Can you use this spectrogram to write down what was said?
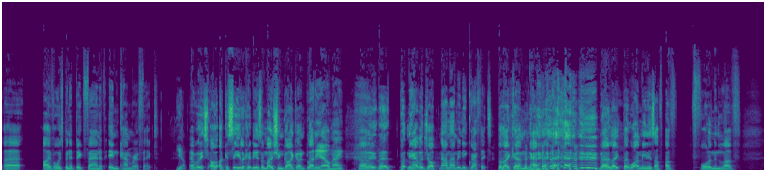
uh, I've always been a big fan of in camera effect. Yeah. Uh, which I, I can see you look at me as a motion guy going, bloody hell, mate. Uh, they, they put me out of a job. No, man, we need graphics. But like, um, no, like, but what I mean is I've, I've fallen in love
